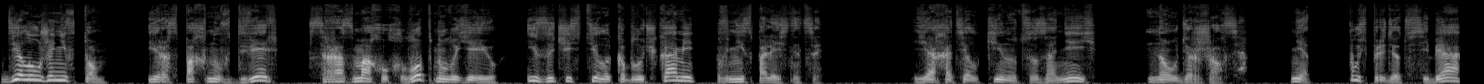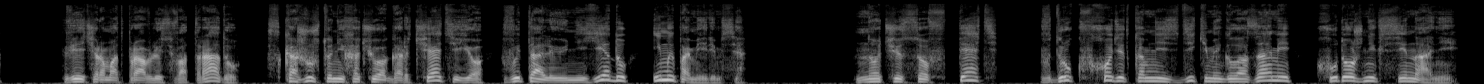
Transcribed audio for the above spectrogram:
Дело уже не в том. И, распахнув дверь, с размаху хлопнула ею и зачастила каблучками вниз по лестнице. Я хотел кинуться за ней, но удержался. Нет, пусть придет в себя, вечером отправлюсь в отраду, скажу, что не хочу огорчать ее, в Италию не еду, и мы помиримся. Но часов в пять вдруг входит ко мне с дикими глазами художник Синани.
